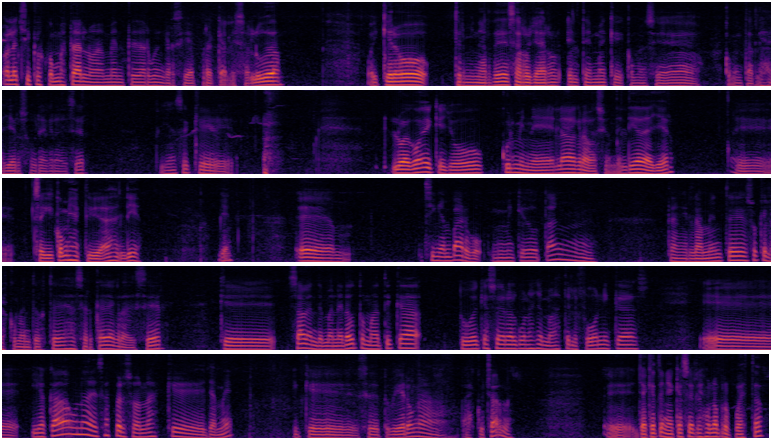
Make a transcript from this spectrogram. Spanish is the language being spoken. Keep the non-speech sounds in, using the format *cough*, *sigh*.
Hola chicos, ¿cómo están? Nuevamente Darwin García por acá les saluda. Hoy quiero terminar de desarrollar el tema que comencé a comentarles ayer sobre agradecer. Fíjense que *laughs* luego de que yo culminé la grabación del día de ayer, eh, seguí con mis actividades del día. Bien. Eh, sin embargo, me quedó tan tan en la mente eso que les comenté a ustedes acerca de agradecer, que, saben, de manera automática tuve que hacer algunas llamadas telefónicas eh, y a cada una de esas personas que llamé y que se detuvieron a, escucharme, eh, ya que tenía que hacerles una propuesta,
